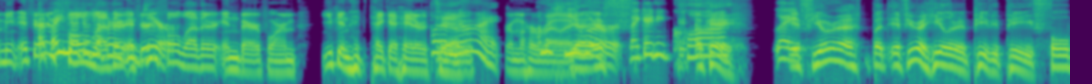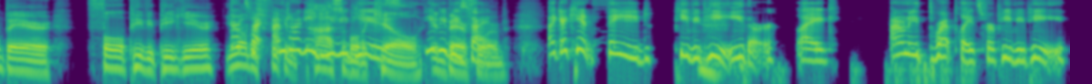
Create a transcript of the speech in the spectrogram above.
I mean, if you're I- in I full don't have very leather, if you're gear. in full leather in bear form, you can h- take a hit or But two I'm not. from a I'm a heroic. healer. if- like I need claw. Okay, Like if you're a but if you're a healer in PvP, full bear, full PvP gear, you're That's almost fine. I'm talking impossible PvP to is- kill in bear fine. form. like I can't fade PvP either. Like I don't need threat plates for PvP.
